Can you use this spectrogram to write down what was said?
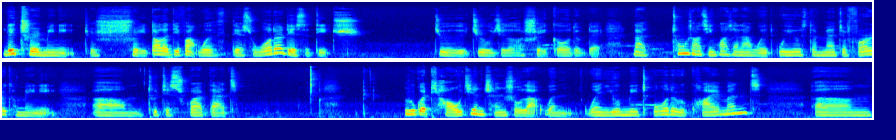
um,，literal meaning 就是水到的地方，with there's water, there's a ditch，就就有这个水沟，对不对？那通常情况下呢，we we use the metaphorical meaning, um, to describe that. 如果条件成熟了，when when you meet all the requirement，嗯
